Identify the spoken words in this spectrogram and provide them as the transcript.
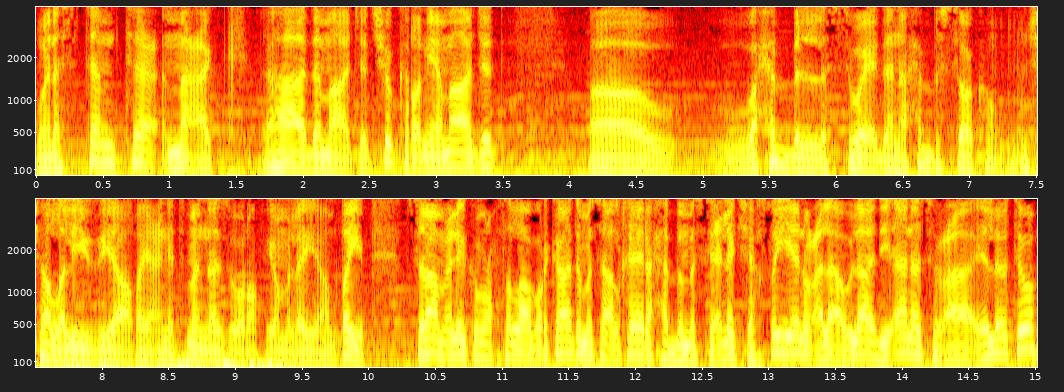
ونستمتع معك. هذا ماجد. شكرا يا ماجد. آه وأحب السويد أنا أحب ستوكهولم. إن شاء الله لي زيارة يعني أتمنى ازورها في يوم من الأيام. طيب السلام عليكم ورحمة الله وبركاته. مساء الخير. أحب أمسي عليك شخصيا وعلى أولادي أنس وعائلته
